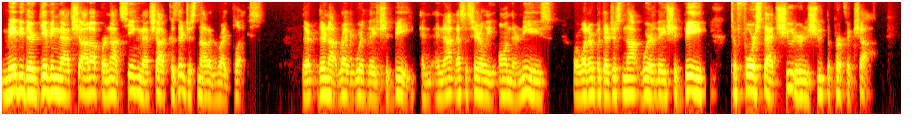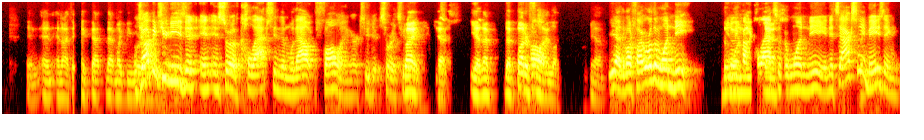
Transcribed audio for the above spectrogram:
maybe they're giving that shot up or not seeing that shot because they're just not in the right place. They're they're not right where they should be and, and not necessarily on their knees or whatever, but they're just not where they should be to force that shooter to shoot the perfect shot. And and and I think that that might be dropping to your knees and, and, and, sort of collapsing them without falling or two sort of two right. Yes. Yeah. That that butterfly um, look. Yeah. Yeah. The butterfly or the one knee. The you know, one knee, collapses yeah. one knee, and it's actually amazing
